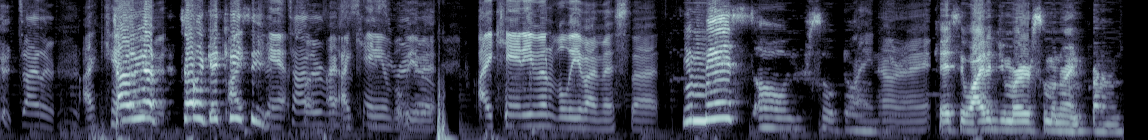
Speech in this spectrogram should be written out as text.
Tyler. I can't. Tyler, believe yeah! Tyler, get Casey. I can't. Tyler I, I can't even Casey right believe now. it. I can't even believe I missed that. You missed! Oh, you're so dumb. I know, right? Casey, why did you murder someone right in front of me?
